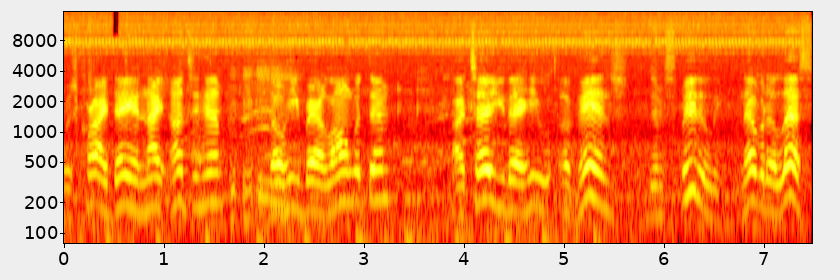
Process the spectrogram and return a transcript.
which cry day and night unto him, though he bear along with them? I tell you that he will avenge them speedily. Nevertheless,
